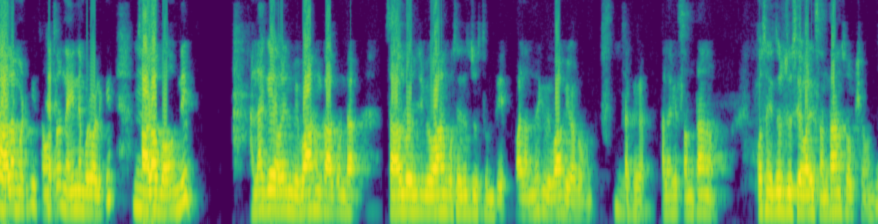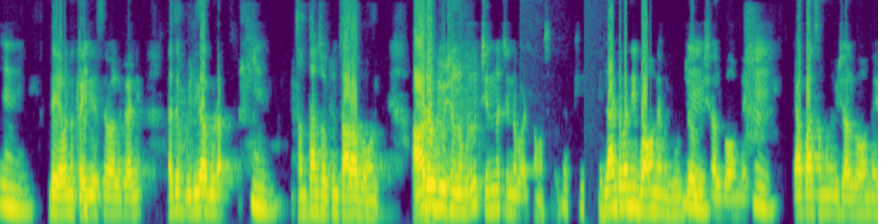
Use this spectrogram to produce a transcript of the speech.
చాలా మటుకు ఈ సంవత్సరం నైన్ నెంబర్ వాళ్ళకి. చాలా బాగుంది. అలాగే ఎవరైనా వివాహం కాకుండా చాలా రోజు నుంచి వివాహం కోసం ఎదురు చూస్తుంటే వాళ్ళందరికీ వివాహ యోగం ఉంది. చక్కగా. అలాగే సంతానం కోసం ఎదురు చూసే వాళ్ళకి సంతాన సౌఖ్యం ఉంది. అంటే ఏమైనా ట్రై చేసే వాళ్ళు కానీ అయితే విడిగా కూడా సంతాన సౌఖ్యం చాలా బాగుంది. ఆరోగ్య విషయంలో మటుకు చిన్న చిన్నపాటి సమస్యలు ఉన్నాయి. ఓకే. ఇలాంటివన్నీ బాగున్నాయి మనకి ఉద్యోగ. విషయాలు బాగున్నాయి వ్యాపార సంబంధ విషయాలు బాగున్నాయి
